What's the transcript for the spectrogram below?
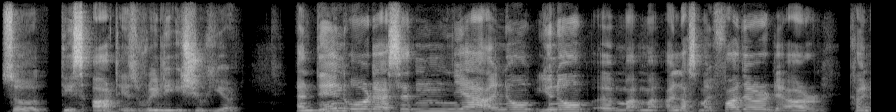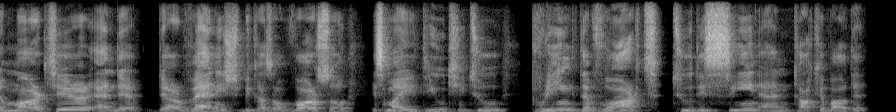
So this art is really issue here. And then over there, I said, mm, yeah, I know, you know, uh, my, my, I lost my father. They are kind of martyr and they, they are vanished because of war. So it's my duty to bring the wart to this scene and talk about it.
